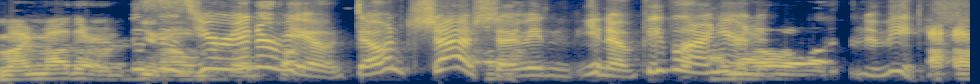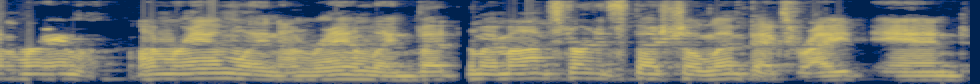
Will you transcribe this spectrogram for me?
My mother, This you know, is your interview. Don't shush. I mean, you know, people aren't here to listen to me. I'm, ram- I'm rambling. I'm rambling. But my mom started Special Olympics, right? And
